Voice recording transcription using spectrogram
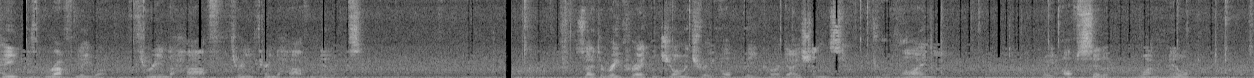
peak is roughly what three and a half, three, three and a half mils. So to recreate the geometry of the corrugations, line. We offset it one mil, so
